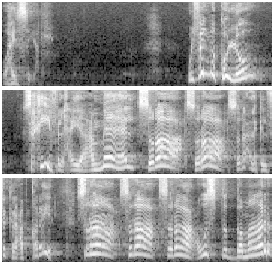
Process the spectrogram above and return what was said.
وهيصير. والفيلم كله سخيف الحقيقة. عمال صراع صراع صراع. لكن الفكرة عبقرية. صراع صراع صراع وسط الدمار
